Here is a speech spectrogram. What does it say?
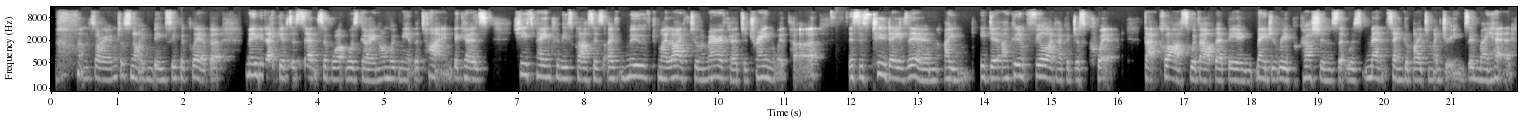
I'm sorry, I'm just not even being super clear, but maybe that gives a sense of what was going on with me at the time because she's paying for these classes. I've moved my life to America to train with her. This is two days in. I did, I couldn't feel like I could just quit that class without there being major repercussions that was meant saying goodbye to my dreams in my head.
